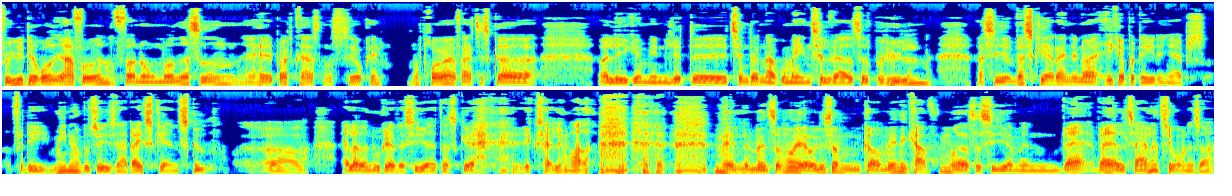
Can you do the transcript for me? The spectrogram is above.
følge det råd, jeg har fået for nogle måneder siden øh, her i podcasten, og sige, okay, nu prøver jeg faktisk at, at lægge min lidt øh, uh, tinder narkoman tilværelse på hylden, og sige, hvad sker der egentlig, når jeg ikke er på dating apps? Fordi min hypotese er, at der ikke sker en skid, og allerede nu kan jeg da sige, at der sker ikke særlig meget. men, men så må jeg jo ligesom komme ind i kampen, og så sige, jamen, hvad, hvad er alternativerne så?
